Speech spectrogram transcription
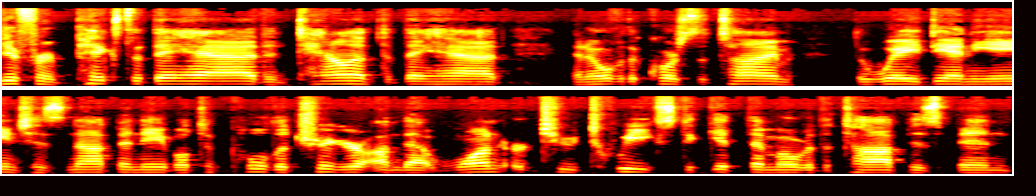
different picks that they had and talent that they had. And over the course of time, the way Danny Ainge has not been able to pull the trigger on that one or two tweaks to get them over the top has been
